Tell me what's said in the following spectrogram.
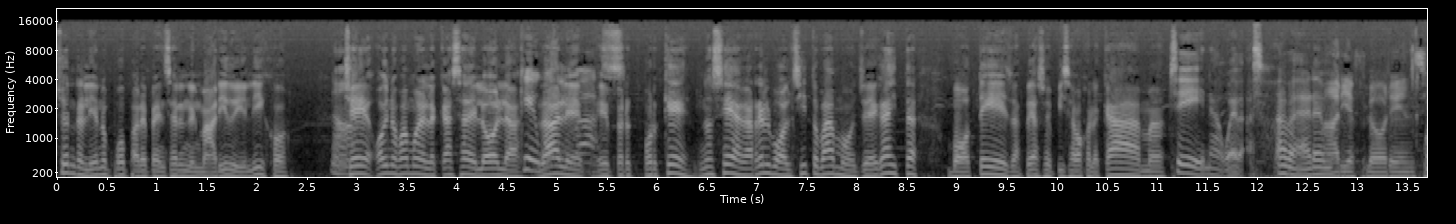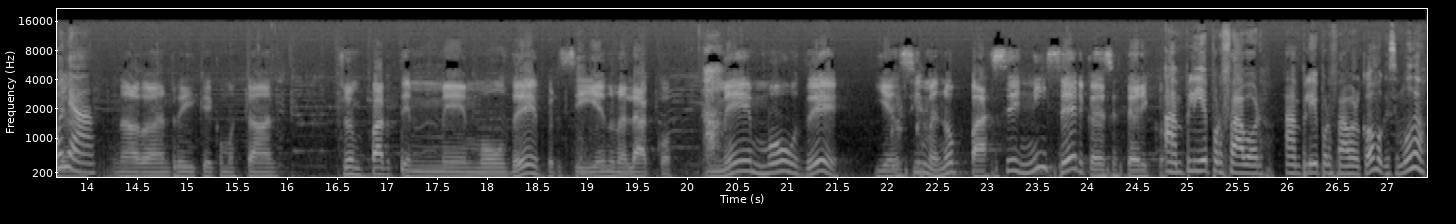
yo en realidad no puedo parar de pensar en el marido y el hijo. No. Che, hoy nos vamos a la casa de Lola. Qué Dale, eh, pero ¿por qué? No sé, agarré el bolsito, vamos, llega y está botellas, pedazos de pizza bajo la cama. Sí, no, huevas. A ver. María Florencia. Hola. Nardo Enrique, ¿cómo están? Yo en parte me mudé persiguiendo un alaco. Me mudé. Y encima no pasé ni cerca de ese asterisco. Amplíe, por favor. Amplíe, por favor. ¿Cómo que se mudó?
